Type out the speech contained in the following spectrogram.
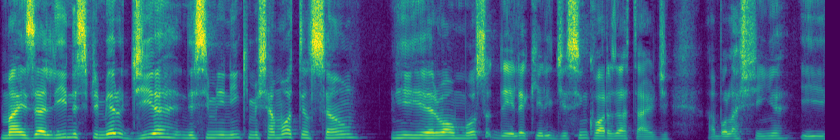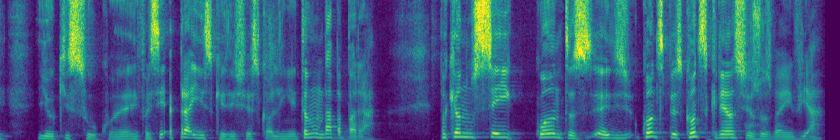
Mas ali, nesse primeiro dia, nesse menininho que me chamou a atenção, e era o almoço dele, aquele dia, 5 horas da tarde. A bolachinha e, e o que suco, né? E falei assim, é para isso que existe a escolinha, então não dá para parar. Porque eu não sei quantas, eh, quantas, quantas crianças Jesus vai enviar.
